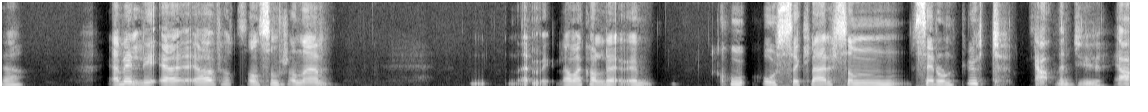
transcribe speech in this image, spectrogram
Ja. Jeg er veldig Jeg, jeg har fått som for sånne La meg kalle det eh, koseklær som ser ordentlig ut. Ja, men du, ja.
